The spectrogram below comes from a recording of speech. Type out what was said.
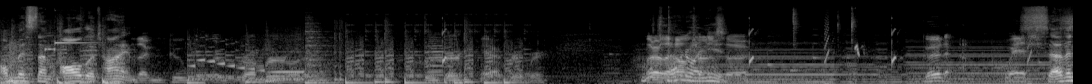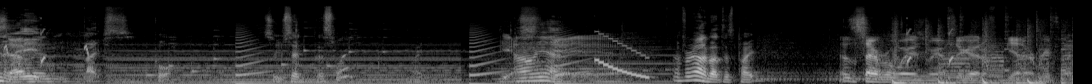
I'll miss them all the time. The goop, the grubber, whatever. Grouper. Yeah, much Whatever the hell do I say. Good quest. Seven, and eight. Nice. Cool. So you said this way? Like, Yes. Oh, yeah. Yeah, yeah, yeah. I forgot about this pipe. There's several ways we have to go to forget everything.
